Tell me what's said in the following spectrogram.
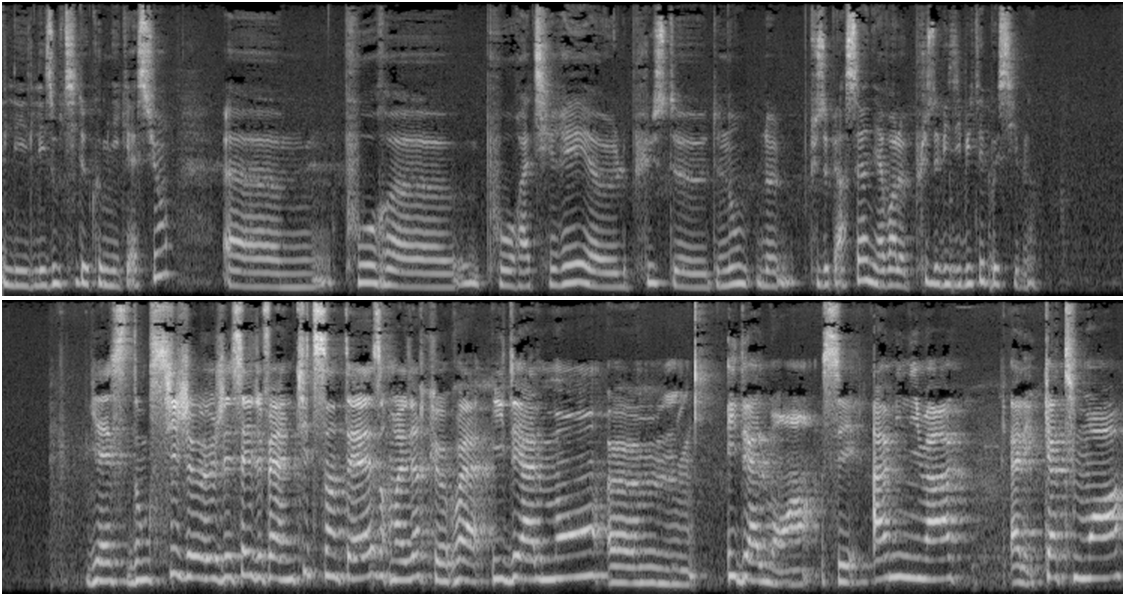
les, les, outils de communication. Euh, pour, euh, pour attirer euh, le plus de, nombre, de, plus de personnes et avoir le plus de visibilité possible. Yes, donc si j'essaye de faire une petite synthèse, on va dire que voilà, idéalement, idéalement, hein, c'est à minima, allez, 4 mois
